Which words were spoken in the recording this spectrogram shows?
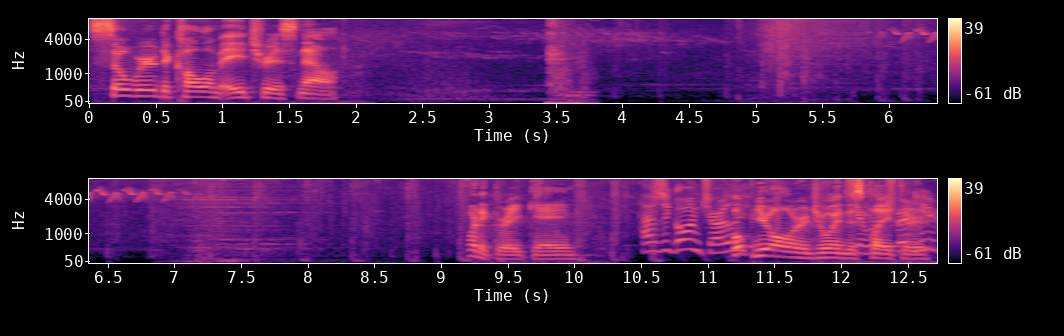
so weird to call him Atreus now. What a great game. How's it going, Charlie? Hope you all are enjoying this playthrough.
